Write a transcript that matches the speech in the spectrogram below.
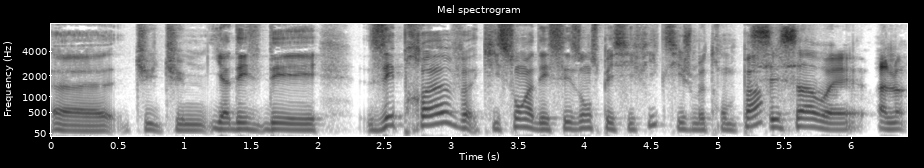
Euh, il y a des, épreuves qui sont à des saisons spécifiques, si je me trompe pas. C'est ça, ouais. Alors,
